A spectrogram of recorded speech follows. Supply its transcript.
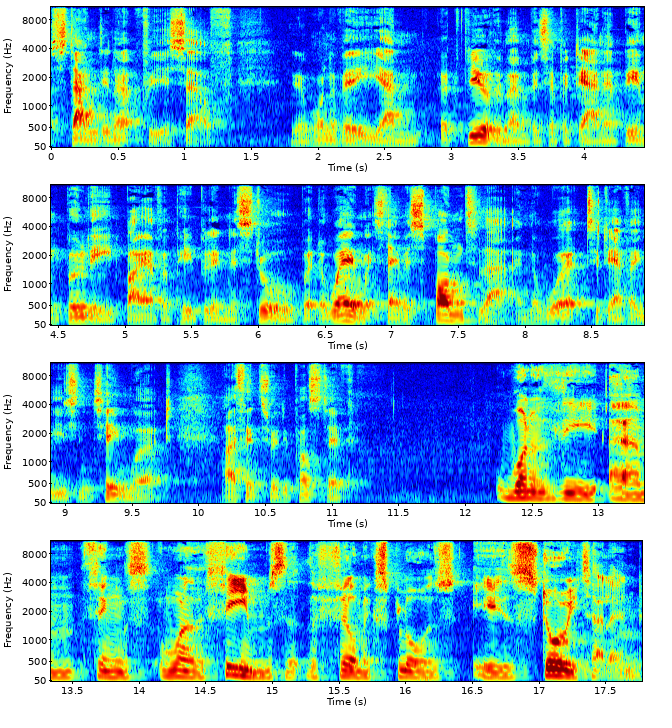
standing up for yourself. You know, one of the um, a few of the members of a gang are being bullied by other people in the school, but the way in which they respond to that and the work together using teamwork, I think is really positive one of the um, things, one of the themes that the film explores is storytelling.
